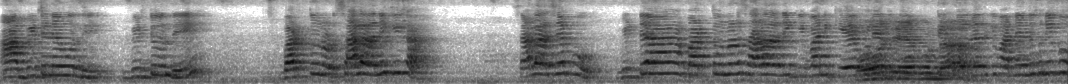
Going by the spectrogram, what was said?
ఆ? బిడ్డనే ఉంది. బిడ్డ ఉంది. భర్త ఉన్నాడు. చాలా నీకు ఇక? చాలా చెప్పు. బిడ్డ భర్త ఉన్నాడు. చాలా నీకు ఇవన్నీ కేకు లేదు, ఇవన్నీ ఎందుకు నీకు?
